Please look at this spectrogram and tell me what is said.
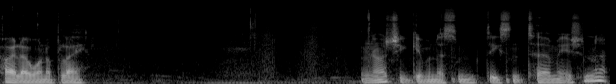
Kylo want to play. Actually, giving us some decent term here, shouldn't it?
